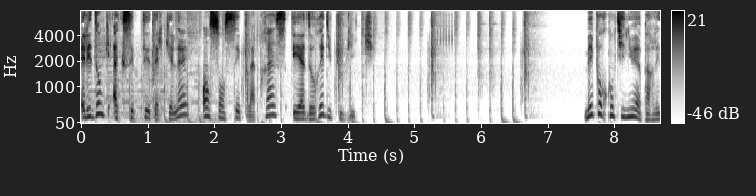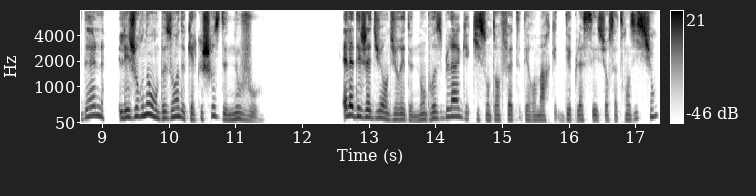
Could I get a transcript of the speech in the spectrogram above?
Elle est donc acceptée telle qu'elle est, encensée par la presse et adorée du public. Mais pour continuer à parler d'elle, les journaux ont besoin de quelque chose de nouveau. Elle a déjà dû endurer de nombreuses blagues, qui sont en fait des remarques déplacées sur sa transition.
